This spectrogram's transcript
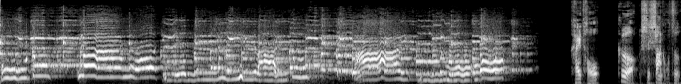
途中让我见你拦住白一墨。开头个是上口字，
